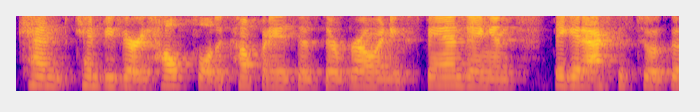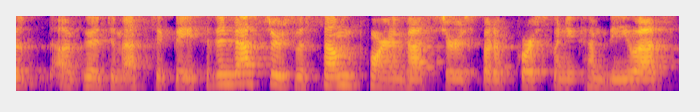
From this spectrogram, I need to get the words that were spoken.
can can be very helpful to companies as they're growing, expanding, and they get access to a good a good domestic base of investors with some foreign investors. But of course, when you come to the U.S.,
